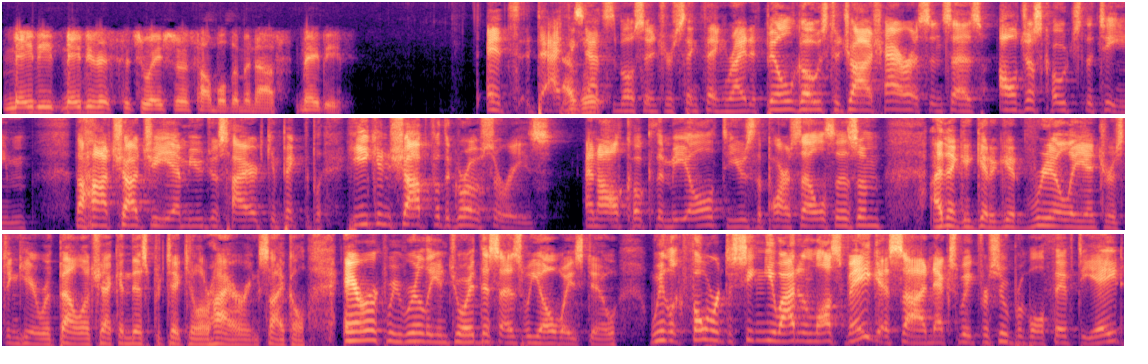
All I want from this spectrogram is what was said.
maybe maybe this situation has humbled him enough. Maybe. It's I think that's the most interesting thing, right? If Bill goes to Josh Harris and says, "I'll just coach the team," the hotshot GM you just hired can pick the he can shop for the groceries and I'll cook the meal to use the Parcellsism. I think it could get really interesting here with Belichick in this particular hiring cycle. Eric, we really enjoyed this as we always do. We look forward to seeing you out in Las Vegas uh, next week for Super Bowl 58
